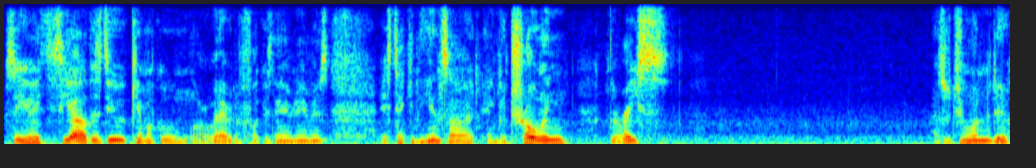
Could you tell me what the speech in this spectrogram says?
See, see how this dude, Chemical, or whatever the fuck his name name is, is taking the inside and controlling the race? That's what you want to do.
